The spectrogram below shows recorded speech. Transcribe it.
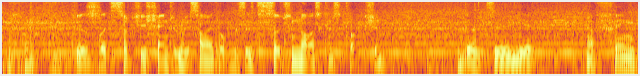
feels like such a shame to recycle this, it's such a nice construction. But uh, yeah, I think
